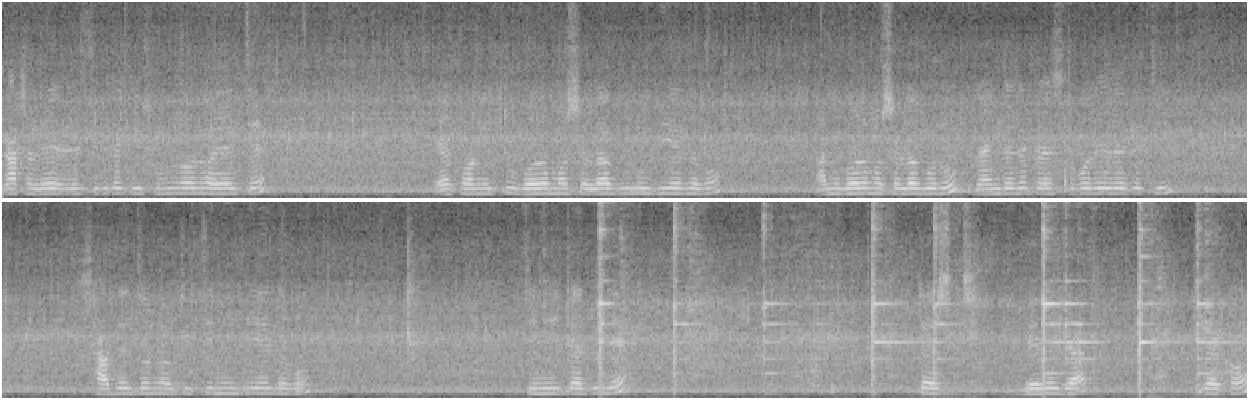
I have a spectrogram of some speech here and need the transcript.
কাঁঠালের রেসিপিটা কি সুন্দর হয়েছে। এখন একটু গরম মশলা গুঁড়ো দিয়ে দেব। আমি গরম মশলা গুঁড়ো গ্রাইন্ডারে পেস্ট করে রেখেছি। স্বাদের জন্য একটু চিনি দিয়ে দেব। চিনিটা দিলে টেস্ট বেড়ে যায় দেখো।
